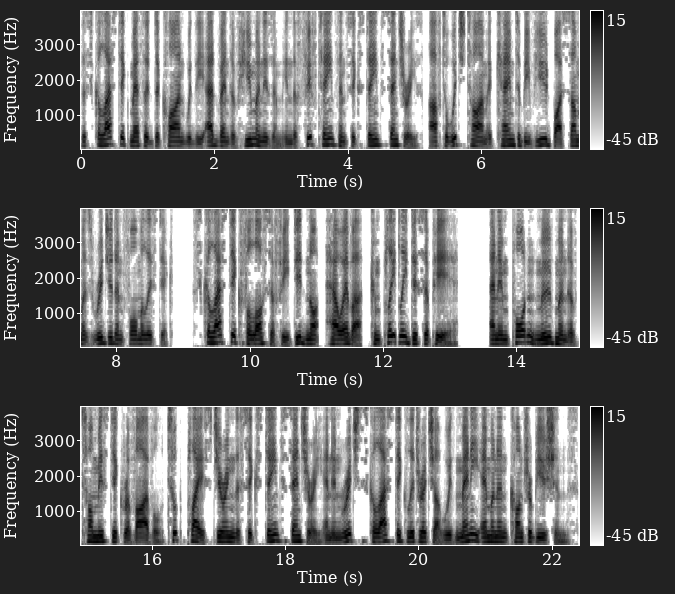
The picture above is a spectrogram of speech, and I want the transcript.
The scholastic method declined with the advent of humanism in the 15th and 16th centuries, after which time it came to be viewed by some as rigid and formalistic. Scholastic philosophy did not, however, completely disappear. An important movement of Thomistic revival took place during the 16th century and enriched scholastic literature with many eminent contributions.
